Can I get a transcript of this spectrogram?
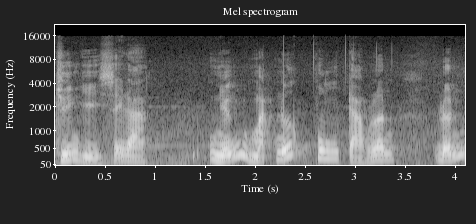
chuyện gì xảy ra. Những mạch nước phun trào lên đến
